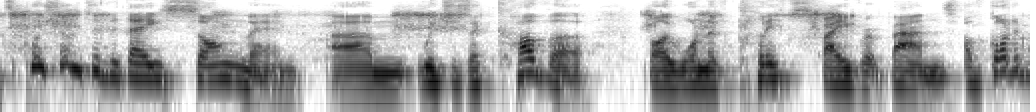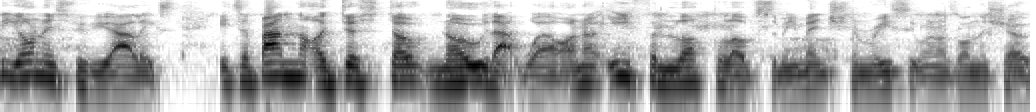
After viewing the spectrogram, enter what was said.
Let's push on to today's song then, um, which is a cover by one of Cliff's favourite bands. I've got to be honest with you, Alex. It's a band that I just don't know that well. I know Ethan Luck loves them. He mentioned them recently when I was on the show.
